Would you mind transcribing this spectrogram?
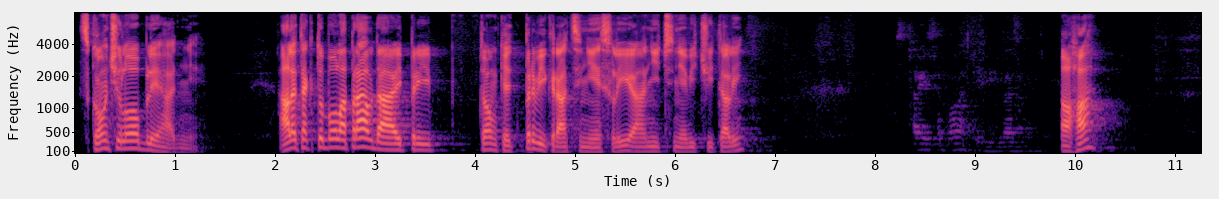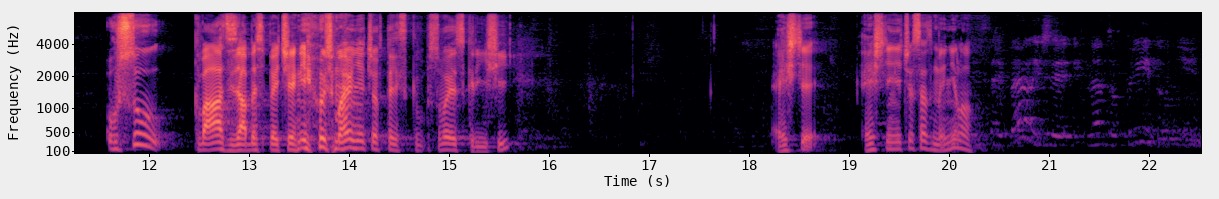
Skončilo obliehadne. Ale tak to bola pravda aj pri tom, keď prvýkrát si niesli a nič si nevyčítali. Aha. Už sú kvázi zabezpečení, už majú niečo v tej sk- svojej skrýši. Ešte, ešte niečo sa zmenilo? Sa aj báli, že na to prídu, nie?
